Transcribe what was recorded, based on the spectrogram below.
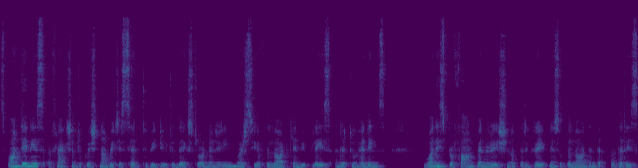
Spontaneous attraction to Krishna, which is said to be due to the extraordinary mercy of the Lord, can be placed under two headings. One is profound veneration of the greatness of the Lord, and the other is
